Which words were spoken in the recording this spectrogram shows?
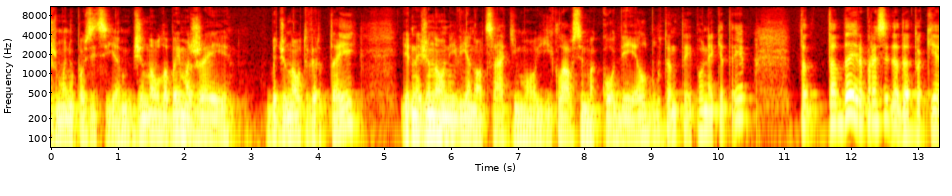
žmonių pozicija. Žinau labai mažai, bet žinau tvirtai ir nežinau nei vieno atsakymo į klausimą, kodėl būtent taip, o ne kitaip tada ir prasideda tokie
